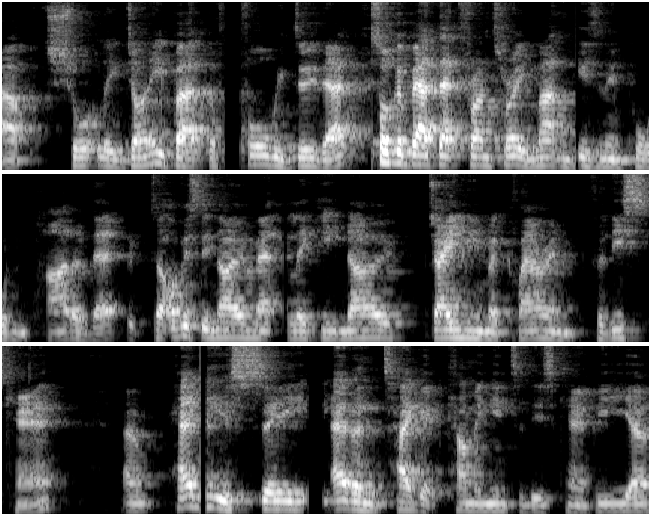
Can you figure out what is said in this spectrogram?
up shortly, Johnny. But before we do that, let's talk about that front three. Martin is an important part of that. But uh, obviously, no Matt Leckie, no Jamie Maclaren for this camp. Um, how do you see Adam Taggart coming into this camp? He uh,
